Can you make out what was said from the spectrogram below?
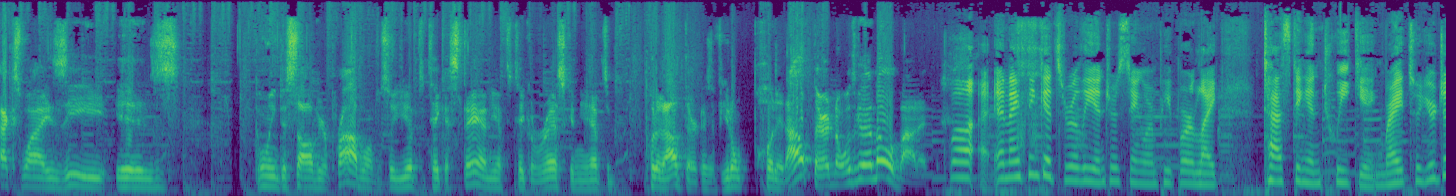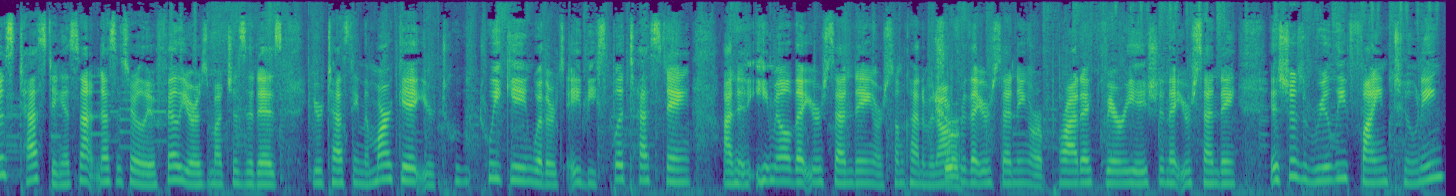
X Y Z is going to solve your problem." So you have to take a stand, you have to take a risk, and you have to put it out there because if you don't put it out there, no one's going to know about it. Well, and I think it's really interesting when people are like testing and tweaking, right? So you're just testing. It's not necessarily a failure as much as it is you're testing the market, you're t- tweaking, whether it's A B split testing on an email that you're sending or some kind of an sure. offer that you're sending or a product variation that you're sending. It's just really fine tuning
